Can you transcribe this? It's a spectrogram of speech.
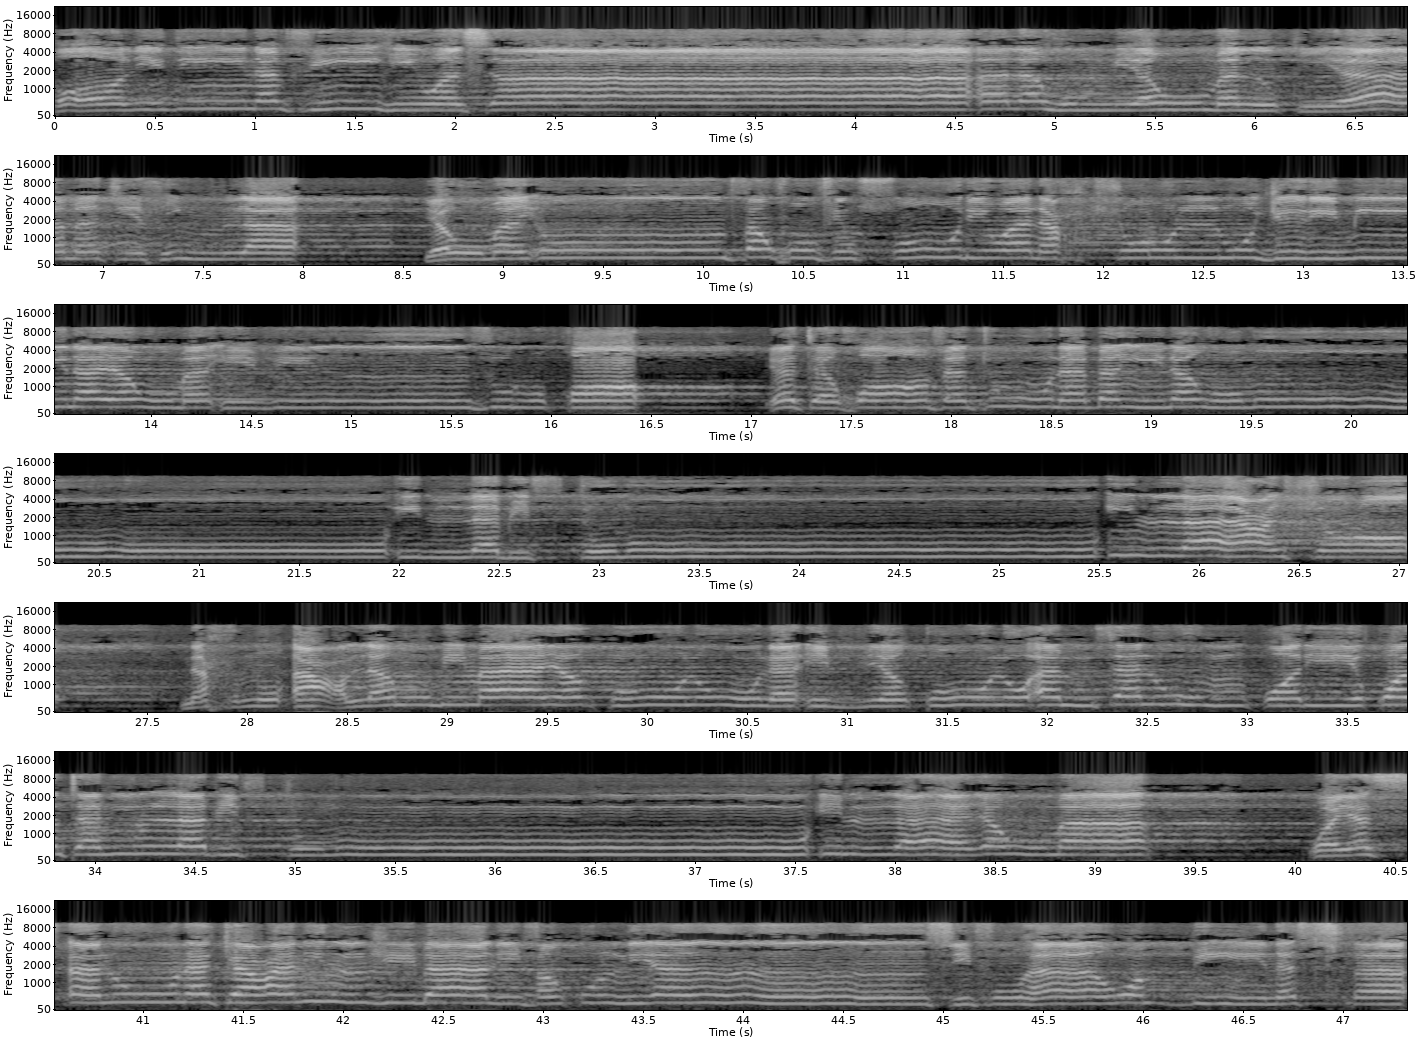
خالدين فيه وساء لهم يوم القيامة حملا. يوم ينفخ في الصور ونحشر المجرمين يومئذ زرقا. يتخافتون بينهم إن لبثتم إلا إلا عشرا. نحن أعلم بما يقولون إذ يقول أمثلهم طريقة لبثتموا إلا يوما ويسألونك عن الجبال فقل ينسفها ربي نسفا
